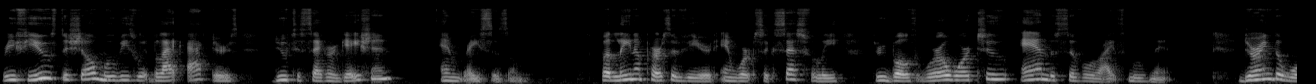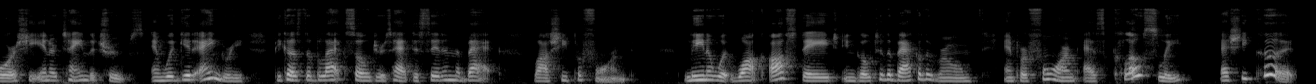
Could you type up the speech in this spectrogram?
refused to show movies with black actors due to segregation and racism. But Lena persevered and worked successfully through both World War II and the Civil Rights Movement. During the war, she entertained the troops and would get angry because the black soldiers had to sit in the back while she performed. Lena would walk off stage and go to the back of the room and perform as closely as she could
